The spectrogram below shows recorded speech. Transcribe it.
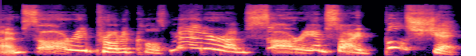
I'm sorry, protocols matter. I'm sorry. I'm sorry. Bullshit.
